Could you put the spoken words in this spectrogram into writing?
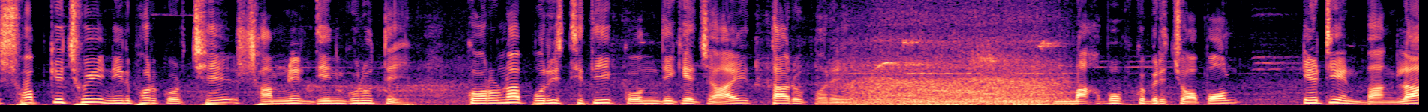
সব কিছুই নির্ভর করছে সামনের দিনগুলোতে। করোনা পরিস্থিতি কোন দিকে যায় তার উপরে। মাহবুব কবির চপল, এটিএন বাংলা,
